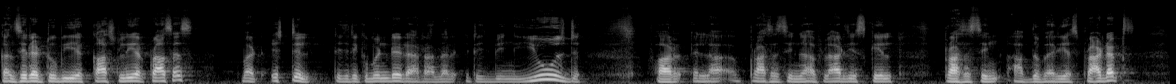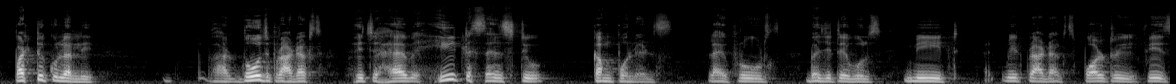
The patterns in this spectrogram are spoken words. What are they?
considered to be a costlier process, but still it is recommended or rather it is being used for processing of large scale processing of the various products particularly for those products which have heat sensitive components like fruits, vegetables, meat, meat products, poultry, fish,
